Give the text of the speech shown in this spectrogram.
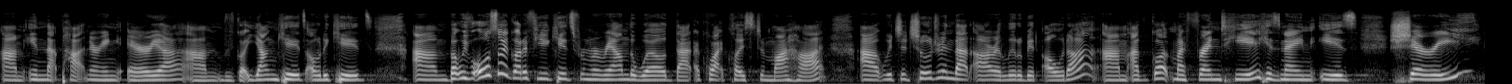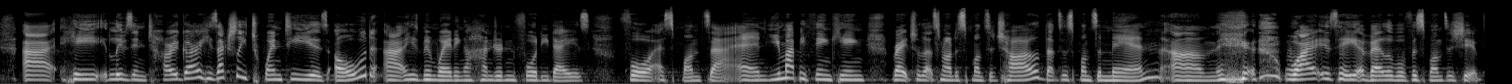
um, in that partnering area. Um, we've got young kids, older kids, um, but we've also got a few kids from around the world that are quite close to my heart, uh, which are children that are a little bit older. Um, I've got my friend here. His name is Sherry. Uh, he lives in Togo. He's actually 20 years old. Uh, he's been waiting 140 days for a sponsor. And you might be thinking, Rachel, that's not a sponsor child, that's a sponsor man. Um, why is he available for sponsorship?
